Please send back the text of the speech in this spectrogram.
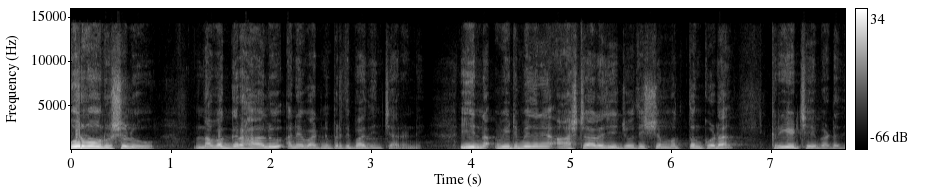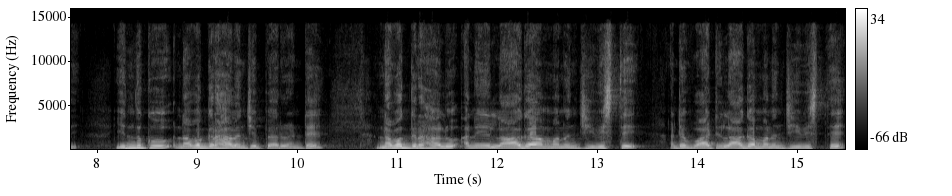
పూర్వం ఋషులు నవగ్రహాలు అనే వాటిని ప్రతిపాదించారండి. ఈ వీటి మీదనే ఆస్ట్రాలజీ జ్యోతిష్యం మొత్తం కూడా క్రియేట్ చేయబడ్డది. ఎందుకు నవగ్రహాలని చెప్పారు అంటే నవగ్రహాలు అనేలాగా మనం జీవిస్తే అంటే వాటిలాగా మనం జీవిస్తే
